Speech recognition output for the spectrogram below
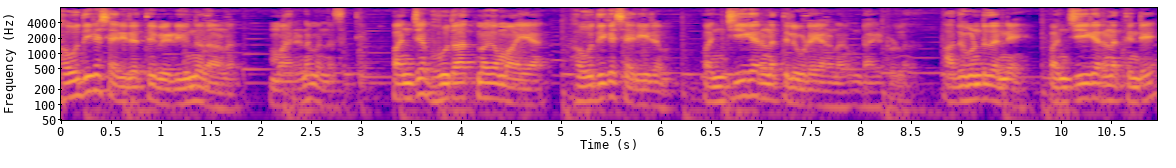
ഭൗതിക ശരീരത്തെ വെടിയുന്നതാണ് മരണം എന്ന സത്യം. പഞ്ചഭൂതാത്മകമായ ഭൗതിക ശരീരം പഞ്ചീകരണത്തിലൂടെയാണ് ഉണ്ടായിട്ടുള്ളത്. അതുകൊണ്ട് തന്നെ പഞ്ചീകരണത്തിന്റെ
